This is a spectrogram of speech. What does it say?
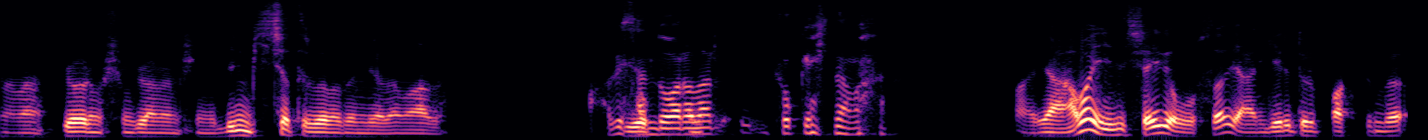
Ama görmüşüm görmemişim. Benim hiç hatırlamadığım bir adam abi. Abi sen Yok. de o aralar çok gençtin ama. Ya ama şey de olsa yani geri dönüp baktığında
